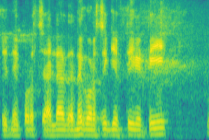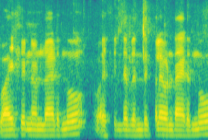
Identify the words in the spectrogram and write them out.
പിന്നെ കുറച്ച് അല്ലാതെ തന്നെ കുറച്ച് ഗിഫ്റ്റ് കിട്ടി. വൈഫിന്റെ ഉണ്ടായിരുന്നു വൈഫിന്റെ ബന്ധുക്കളെ ഉണ്ടായിരുന്നു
